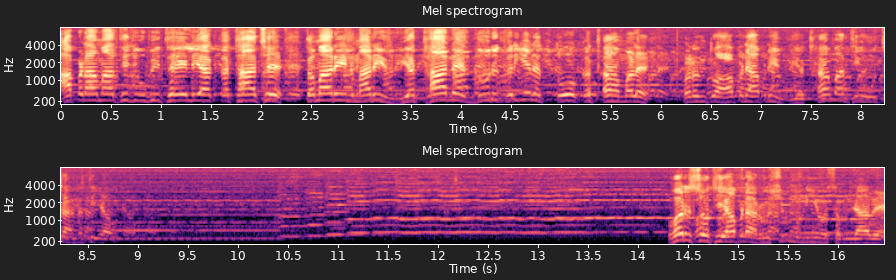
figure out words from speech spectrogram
આપણામાંથી જ ઊભી થયેલી આ કથા છે. તમારી મારી વ્યથાને દૂર કરીએ ને તો કથા મળે. પરંતુ આપણે આપણી વ્યથામાંથી ઊંચા નથી આવતા. વર્ષોથી આપણા ઋષિ મુનિઓ સમજાવે,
